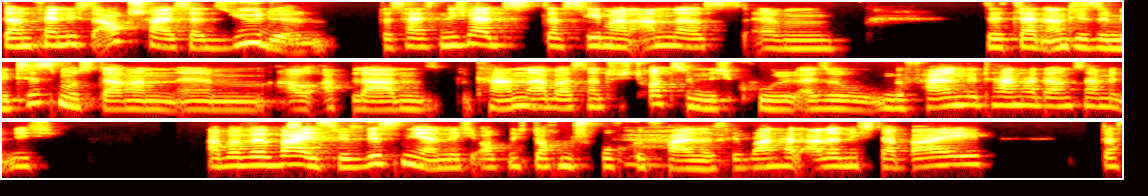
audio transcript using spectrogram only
dann fände ich es auch scheiße als Jüdin. Das heißt nicht, als dass jemand anders ähm, seinen Antisemitismus daran ähm, abladen kann, aber es ist natürlich trotzdem nicht cool. Also einen Gefallen getan hat er uns damit nicht. Aber wer weiß, wir wissen ja nicht, ob nicht doch ein Spruch gefallen ist. Wir waren halt alle nicht dabei dass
